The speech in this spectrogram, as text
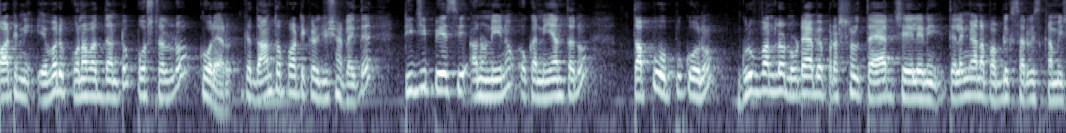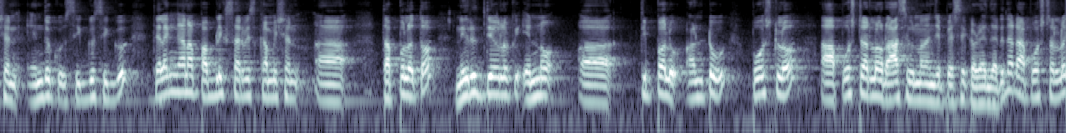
వాటిని ఎవరు కొనవద్దంటూ పోస్టర్లో కోరారు. ఇంకా దాంతోపాటు ఇక్కడ చూసినట్లయితే టీజీపీఎస్సీ అను నేను ఒక నియంతను తప్పు ఒప్పుకోను. గ్రూప్ వన్లో నూట యాభై ప్రశ్నలు తయారు చేయలేని తెలంగాణ పబ్లిక్ సర్వీస్ కమిషన్ ఎందుకు సిగ్గు సిగ్గు? తెలంగాణ పబ్లిక్ సర్వీస్ కమిషన్ తప్పులతో నిరుద్యోగులకు ఎన్నో తిప్పలు అంటూ పోస్ట్లో ఆ పోస్టర్లో రాసి ఉన్నదని చెప్పేసి ఇక్కడ ఏం జరిగింది అంటే ఆ పోస్టర్లో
